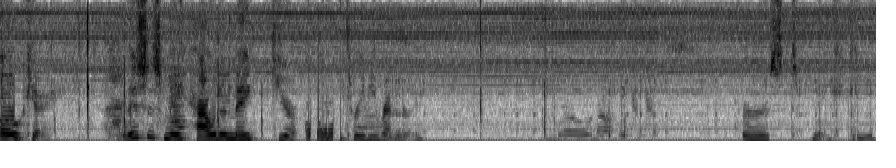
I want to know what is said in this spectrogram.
Okay, this is how to make your own 3D rendering. First, make it?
